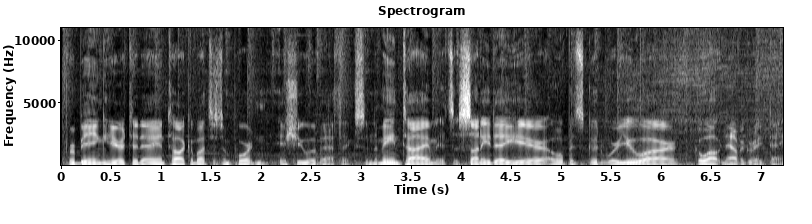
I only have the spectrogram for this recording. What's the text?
for being here today and talk about this important issue of ethics. In the meantime, it's a sunny day here. I hope it's good where you are. Go out and have a great day.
